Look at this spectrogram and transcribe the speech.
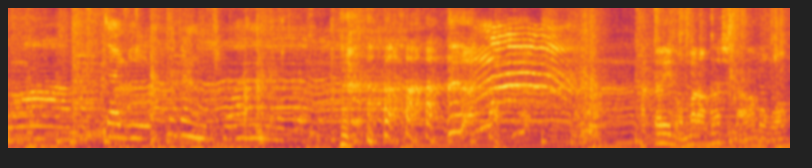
와, 갑자기 표정이 좋아지는 거 보고 닭다리는 엄마랑 하나씩 나눠 먹어.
